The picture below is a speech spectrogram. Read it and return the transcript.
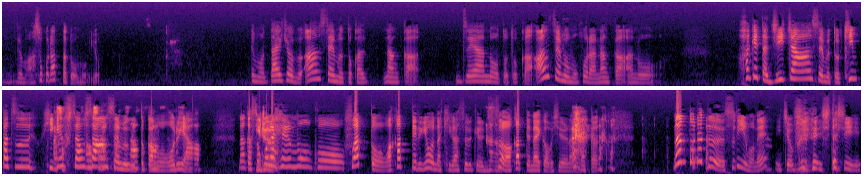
ん。でもあそこだったと思うよ。でも大丈夫。アンセムとか、なんか、ゼアノートとか、アンセムもほら、なんかあの、ハゲたじいちゃんアンセムと金髪ひげふさふさアンセムとかもおるやん。なんかそこら辺もこう、ふわっと分かってるような気がするけど、実は分かってないかもしれない。なんか、なんとなく3もね、一応プレイしたし、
